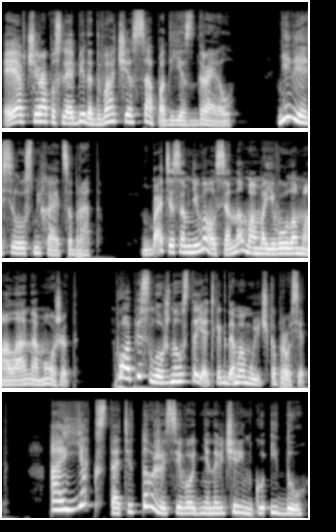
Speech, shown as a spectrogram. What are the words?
«Я вчера после обеда два часа подъезд драил». Невесело усмехается брат. Батя сомневался, но мама его уломала, она может. Папе сложно устоять, когда мамулечка просит. А я, кстати, тоже сегодня на вечеринку иду.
